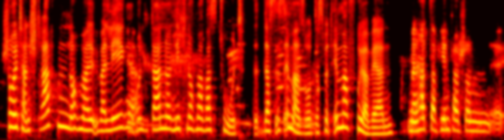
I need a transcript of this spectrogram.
Schultern straffen, nochmal überlegen ja. und dann nicht nochmal was tut. Das ist immer so. Das wird immer früher werden. Man hat es auf jeden Fall schon äh,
